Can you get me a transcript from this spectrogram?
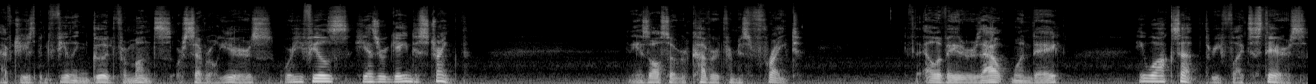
after he's been feeling good for months or several years, where he feels he has regained his strength. And he has also recovered from his fright. If the elevator is out one day, he walks up three flights of stairs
